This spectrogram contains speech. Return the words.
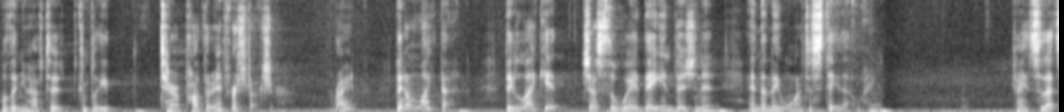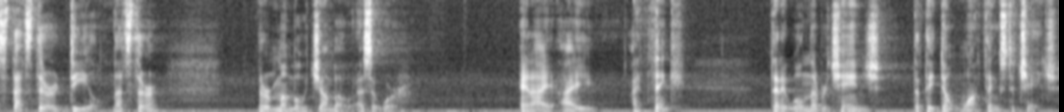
Well, then you have to completely tear apart their infrastructure, right? They don't like that. They like it just the way they envision it, and then they want it to stay that way. Okay? So that's that's their deal. That's their their mumbo jumbo, as it were. And I I I think that it will never change. That they don't want things to change.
